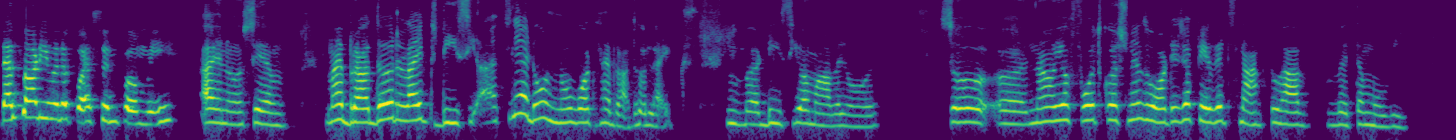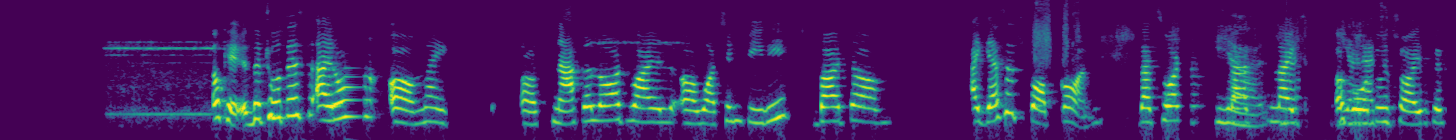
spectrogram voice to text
that's not even a question for me. I know, same. My brother likes DC. Actually, I don't know what my brother likes, but DC or Marvel more. So uh, now your fourth question is, what is your favorite snack to have with a movie? Okay, the truth is I don't um like uh, snack a lot while uh, watching TV, but um, I guess it's popcorn. That's what Yeah, that's like a yeah, go-to choice. If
